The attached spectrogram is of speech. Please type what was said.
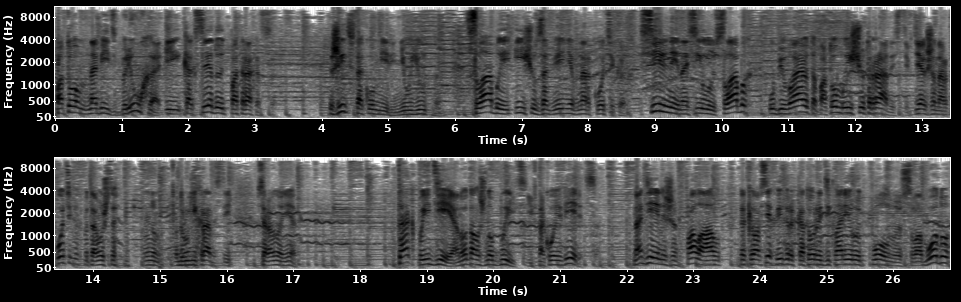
потом набить брюхо и как следует потрахаться. Жить в таком мире неуютно. Слабые ищут забвение в наркотиках. Сильные насилуют слабых, убивают, а потом ищут радости в тех же наркотиках, потому что ну, других радостей все равно нет. Так, по идее, оно должно быть, и в такое верится. На деле же Fallout – как и во всех играх, которые декларируют полную свободу,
